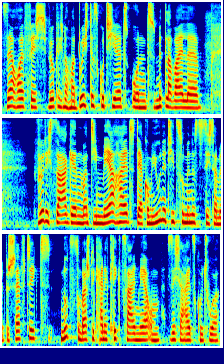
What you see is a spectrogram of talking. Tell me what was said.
sehr häufig wirklich nochmal durchdiskutiert und mittlerweile würde ich sagen, die Mehrheit der Community zumindest, die sich damit beschäftigt, nutzt zum Beispiel keine Klickzahlen mehr, um Sicherheitskultur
